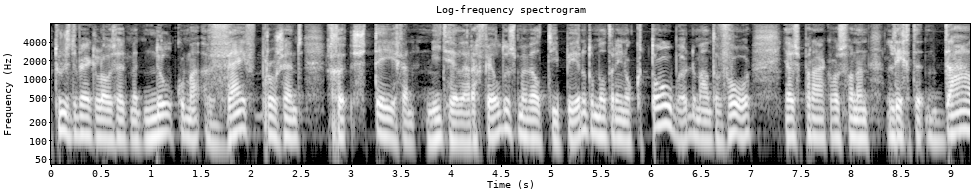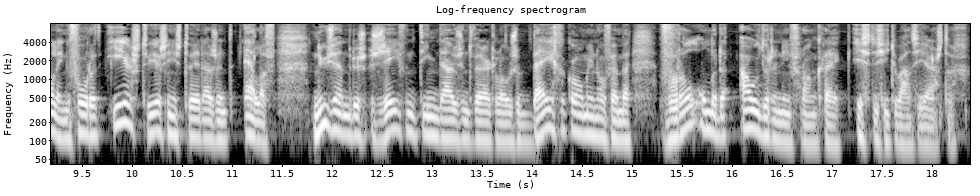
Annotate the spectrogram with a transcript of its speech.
Toen is de werkloosheid met 0,5% gestegen. Niet heel erg veel dus, maar wel typerend. Omdat er in oktober, de maand ervoor, juist sprake was van een lichte daling. Voor het eerst weer sinds 2011. Nu zijn er dus 17.000 werklozen bijgekomen in november. Vooral onder de ouderen in Frankrijk is de situatie ernstig.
